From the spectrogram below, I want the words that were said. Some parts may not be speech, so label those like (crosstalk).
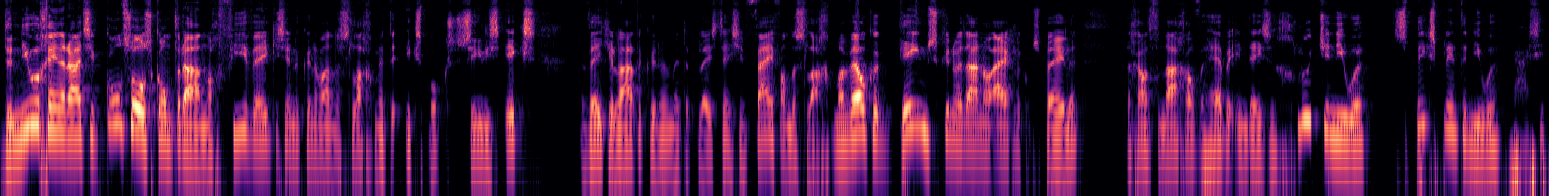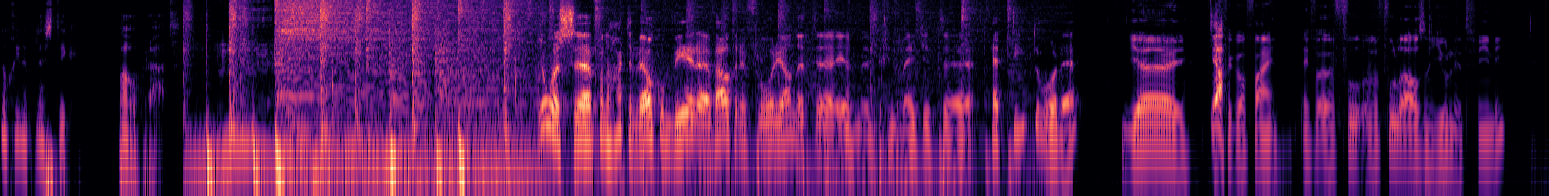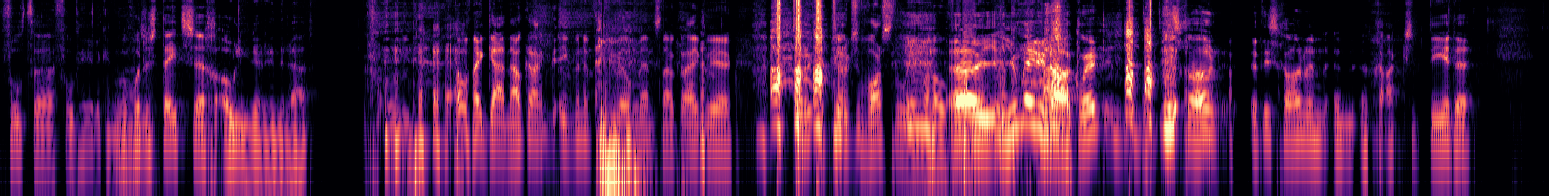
De nieuwe generatie consoles komt eraan. Nog vier weken en dan kunnen we aan de slag met de Xbox Series X. Een weekje later kunnen we met de PlayStation 5 aan de slag. Maar welke games kunnen we daar nou eigenlijk op spelen? Daar gaan we het vandaag over hebben in deze gloedje nieuwe, spiksplinternieuwe, ja hij zit nog in het plastic, Powerpraat. Jongens, uh, van harte welkom weer uh, Wouter en Florian. Het, uh, ja, begint een beetje het, het team te worden hè? Jee, ja. vind ik wel fijn. we, voel, we voelen als een unit, vind je niet? Voelt, voelt heerlijk inderdaad. We worden steeds geolieder inderdaad. (laughs) oh my god, nou krijg ik... Ik ben een visueel mens. Nou krijg ik weer (laughs) Tur Turkse worstel in mijn hoofd. Oh, you made it awkward. het, is gewoon, het is gewoon een, een, een geaccepteerde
